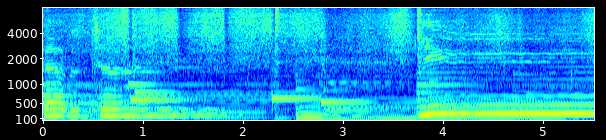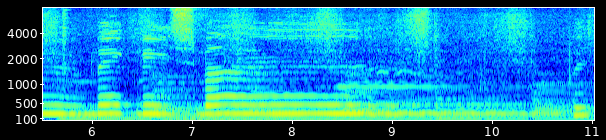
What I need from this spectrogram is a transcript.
Valentine. You make me smile with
